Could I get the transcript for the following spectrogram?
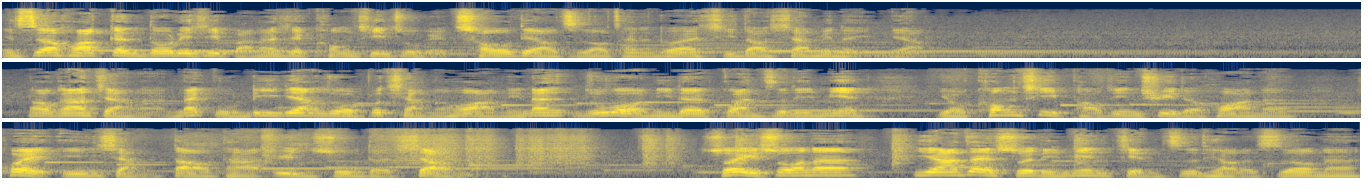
你是要花更多力气把那些空气柱给抽掉之后，才能够再吸到下面的饮料。那我刚刚讲了，那股力量如果不强的话，你那如果你的管子里面有空气跑进去的话呢，会影响到它运输的效能。所以说呢，压在水里面剪枝条的时候呢。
